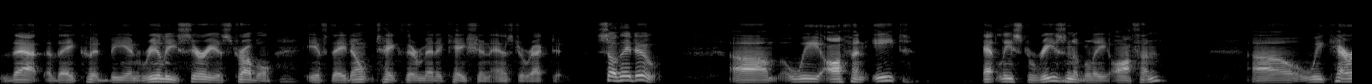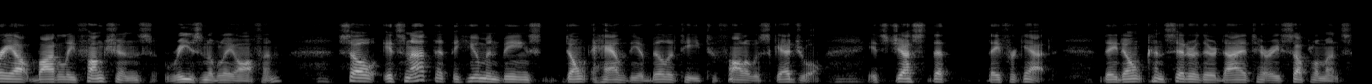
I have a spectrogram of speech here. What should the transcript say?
that they could be in really serious trouble if they don't take their medication as directed. So they do. Um, we often eat, at least reasonably often. Uh, we carry out bodily functions reasonably often. So it's not that the human beings don't have the ability to follow a schedule, it's just that they forget. They don't consider their dietary supplements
